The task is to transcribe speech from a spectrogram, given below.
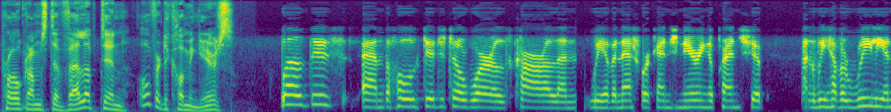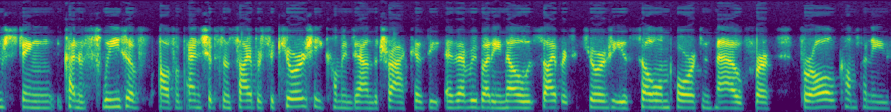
programs developed in over the coming years? Well, there's um, the whole digital world, Carl, and we have a network engineering apprenticeship and we have a really interesting kind of suite of, of apprenticeships in cybersecurity coming down the track. As, as everybody knows, cybersecurity is so important now for, for all companies.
